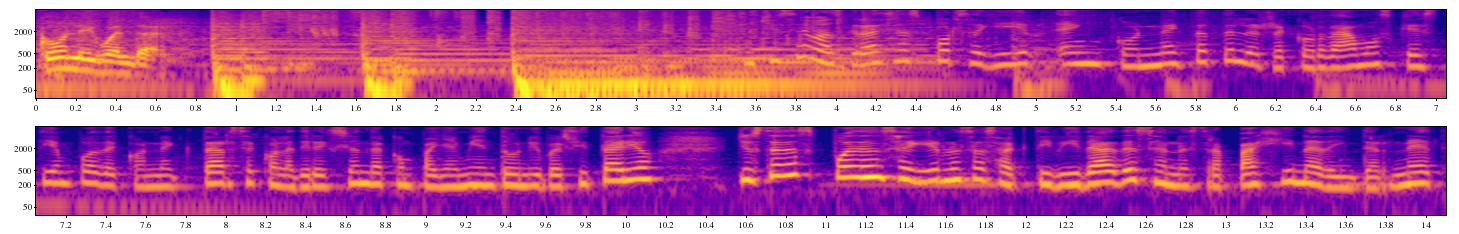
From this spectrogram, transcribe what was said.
Con la igualdad. Gracias por seguir en Conéctate. Les recordamos que es tiempo de conectarse con la Dirección de Acompañamiento Universitario y ustedes pueden seguir nuestras actividades en nuestra página de internet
